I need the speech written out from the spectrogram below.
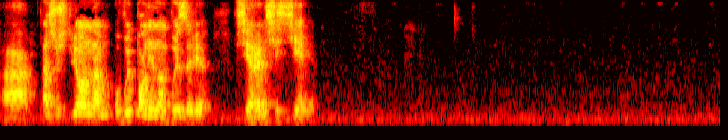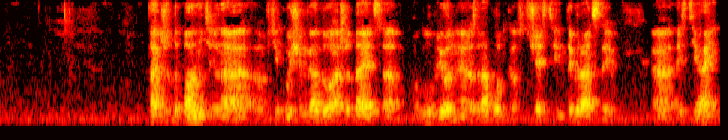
а, осуществленном, выполненном вызове в CRM-системе. Также дополнительно в текущем году ожидается углубленная разработка в части интеграции STI,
